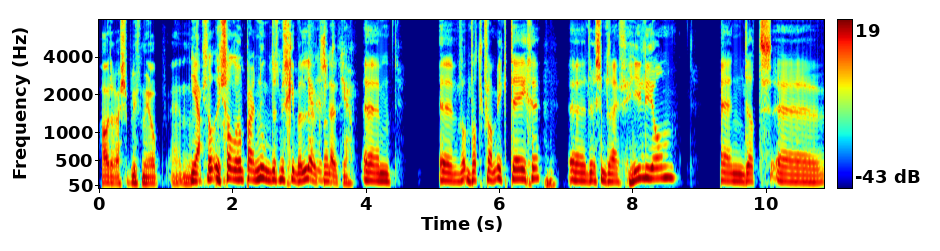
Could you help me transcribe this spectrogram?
hou er alsjeblieft mee op. En Ja. Ik, zal, ik zal er een paar noemen, dat is misschien wel Ja, leuk. dat is want, leuk, ja. ehm, eh, wat kwam ik tegen? Eh, er is een bedrijf Helion. En dat, eh, eh,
